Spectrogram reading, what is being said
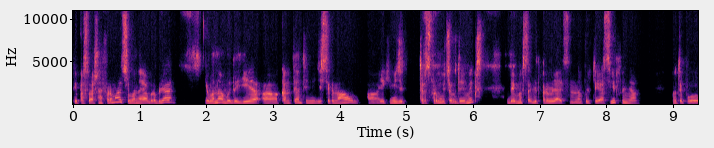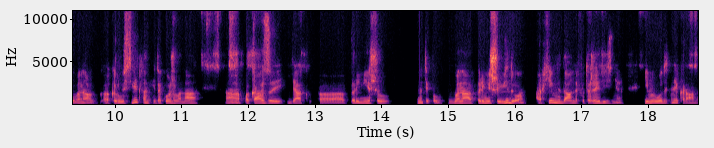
Ти посилаєш інформацію, вона її обробляє, і вона видає контент і міді сигнал, який міді трансформується в DMX. DMX відправляється на пульти освітлення. Ну, типу, вона керує світлом, і також вона а, показує, як а, перемішує, ну, типу, вона перемішує відео, архівні дані, футажі різні, і виводить на екрани.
